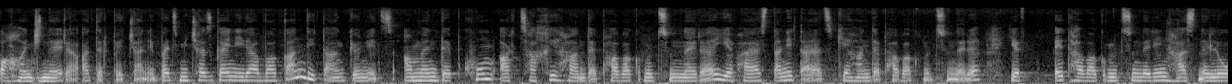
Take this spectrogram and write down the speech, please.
պահանջները Ադրբեջանի, բայց միջազգային իրավական դիտանկյունից ամեն դեպքում Արցախի հանդեպ հավակնությունները եւ Հայաստանի տարածքի հանդեպ հավակնությունները եւ այդ հավակնություններին հասնելու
